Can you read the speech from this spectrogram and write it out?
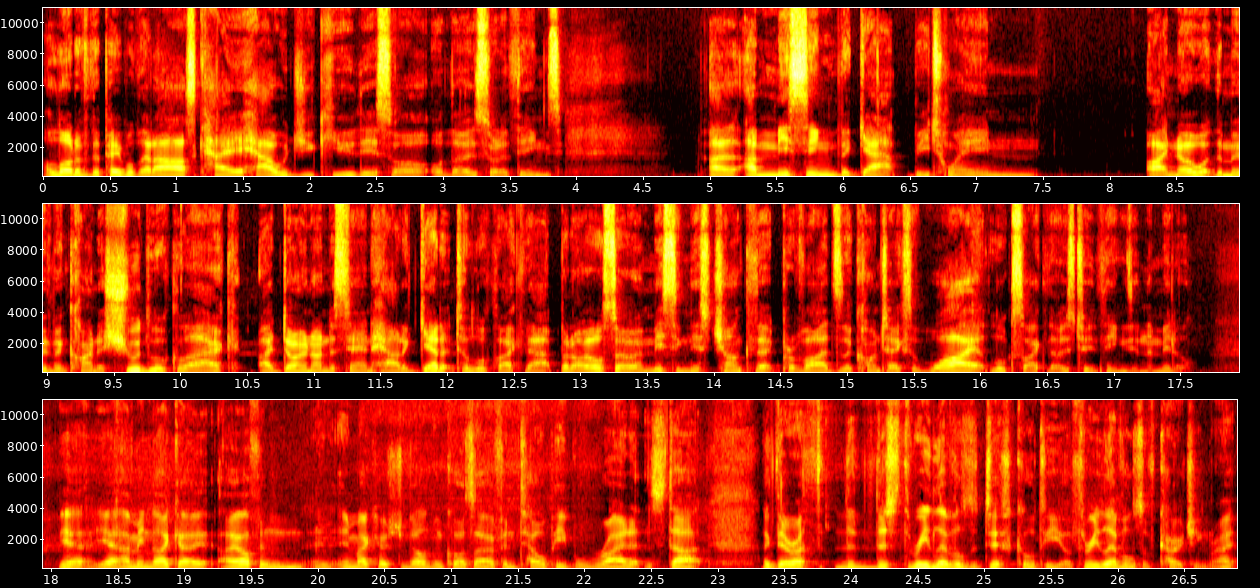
a lot of the people that ask, hey, how would you cue this or, or those sort of things, are, are missing the gap between I know what the movement kind of should look like. I don't understand how to get it to look like that, but I also am missing this chunk that provides the context of why it looks like those two things in the middle. Yeah, yeah. I mean, like I, I often in, in my coach development course, I often tell people right at the start, like there are th- th- there's three levels of difficulty or three levels of coaching, right?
